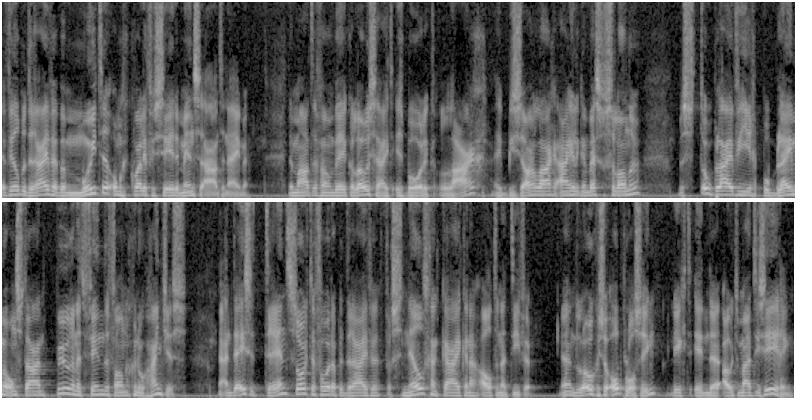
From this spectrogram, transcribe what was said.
Veel bedrijven hebben moeite om gekwalificeerde mensen aan te nemen. De mate van werkeloosheid is behoorlijk laag, bizar laag eigenlijk in westerse landen. Dus toch blijven hier problemen ontstaan puur in het vinden van genoeg handjes. En deze trend zorgt ervoor dat bedrijven versneld gaan kijken naar alternatieven. En de logische oplossing ligt in de automatisering.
